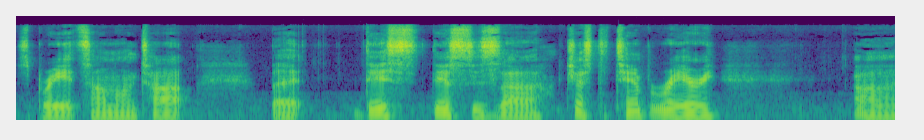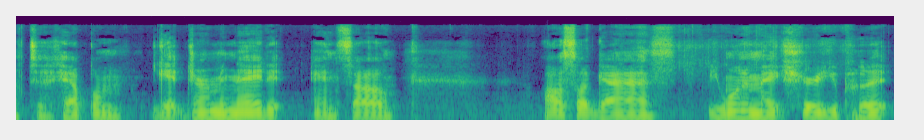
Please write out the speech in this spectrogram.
spread some on top. But this this is uh, just a temporary uh, to help them get germinated. And so, also, guys, you want to make sure you put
